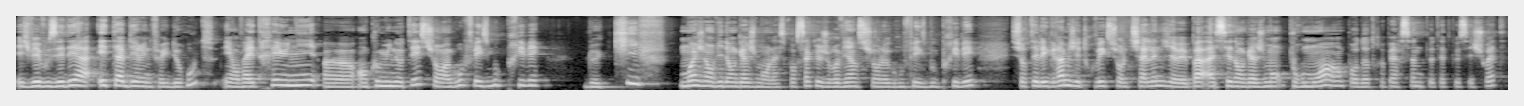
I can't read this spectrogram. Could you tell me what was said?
et je vais vous aider à établir une feuille de route et on va être réunis euh, en communauté sur un groupe Facebook privé. Le kiff. Moi, j'ai envie d'engagement. Là, c'est pour ça que je reviens sur le groupe Facebook privé. Sur Telegram, j'ai trouvé que sur le challenge, avait pas assez d'engagement pour moi. Hein. pour d'autres personnes, peut-être que c'est chouette.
